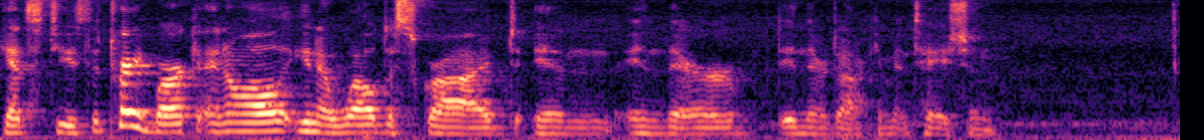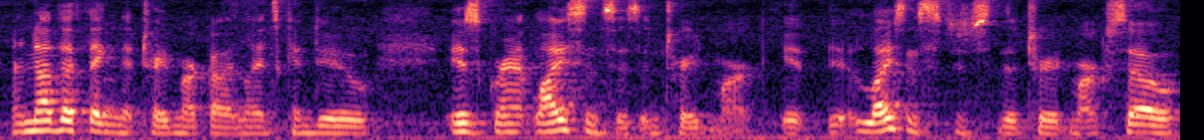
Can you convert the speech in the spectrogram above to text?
gets to use the trademark, and all you know, well described in in their in their documentation. Another thing that trademark guidelines can do is grant licenses in trademark. It, it licenses to the trademark. So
